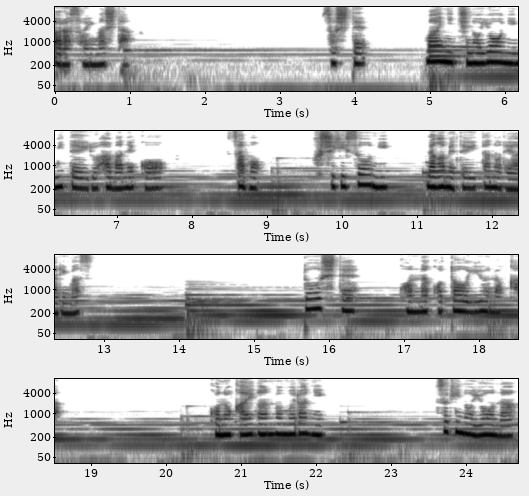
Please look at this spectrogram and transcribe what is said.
争いました。そして毎日のように見ている浜猫をさも不思議そうに眺めていたのであります。どうしてこんなことを言うのか。この海岸の村に次のような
